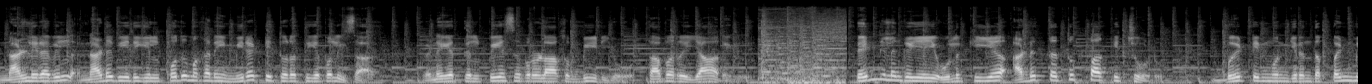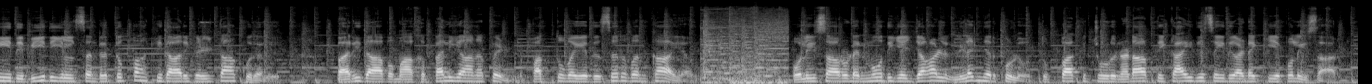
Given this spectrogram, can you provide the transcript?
நள்ளிரவில் நடுவீதியில் பொதுமகனை மிரட்டி துரத்திய போலீசார். இணையத்தில் பேசுபொருளாகும் வீடியோ தவறு யாரில்? தென்னிலங்கையை உலுக்கிய அடுத்த துப்பாக்கிச் சூடு. வீட்டின் முன் இருந்த பெண் மீது வீதியில் சென்ற துப்பாக்கிதாரிகள் தாக்குதல். பரிதாபமாக பலியான பெண் பத்து வயது சிறுவன் காயம். போலீசாருடன் மோதிய யாழ் இளைஞர் குழு துப்பாக்கிச் சூடு நடாத்தி கைது செய்து அடக்கிய போலீசார்.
